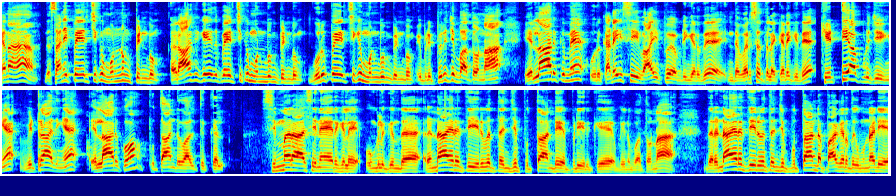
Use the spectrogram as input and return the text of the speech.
ஏன்னா இந்த சனி பயிற்சிக்கு முன்னும் பின்பும் ராகு கேது பயிற்சிக்கு முன்பும் பின்பும் குரு பயிற்சிக்கு முன்பும் பின்பும் இப்படி பிரித்து பார்த்தோம்னா எல்லாருக்குமே ஒரு கடைசி வாய்ப்பு அப்படிங்கிறது இந்த வருஷத்தில் கிடைக்குது. கெட்டியாக பிடிச்சிக்கிங்க விட்டுறாதீங்க. எல்லாருக்கும் புத்தாண்டு வாழ்த்துக்கள். சிம்மராசி நேயர்களே உங்களுக்கு இந்த ரெண்டாயிரத்தி இருபத்தஞ்சு புத்தாண்டு எப்படி இருக்குது அப்படின்னு பார்த்தோன்னா இந்த ரெண்டாயிரத்தி இருபத்தஞ்சு புத்தாண்டை பார்க்குறதுக்கு முன்னாடியே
